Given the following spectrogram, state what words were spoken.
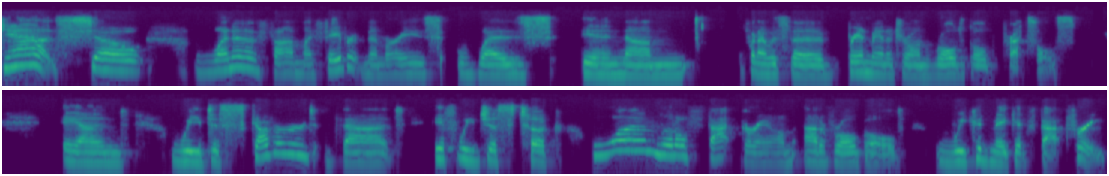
Yeah. So one of um, my favorite memories was in um, when I was the brand manager on Rold Gold pretzels, and we discovered that if we just took one little fat gram out of Rold Gold, we could make it fat free.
